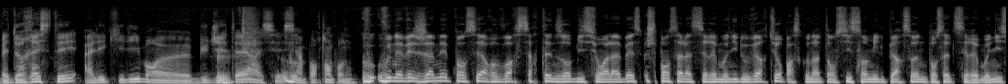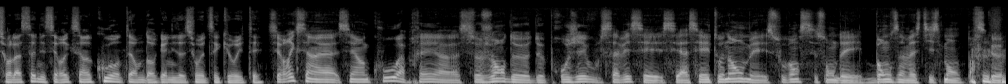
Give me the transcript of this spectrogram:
de rester à l'équilibre budgétaire et c'est important pour nous. Vous, vous n'avez jamais pensé à revoir certaines ambitions à la baisse? Je pense à la cérémonie d'ouverture parce qu'on attend 600 000 personnes pour cette cérémonie sur la scène et c'est vrai que c'est un coût en termes d'organisation et de sécurité. C'est vrai que c'est un, un, coût. Après, euh, ce genre de, de, projet, vous le savez, c'est assez étonnant, mais souvent ce sont des bons investissements parce que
